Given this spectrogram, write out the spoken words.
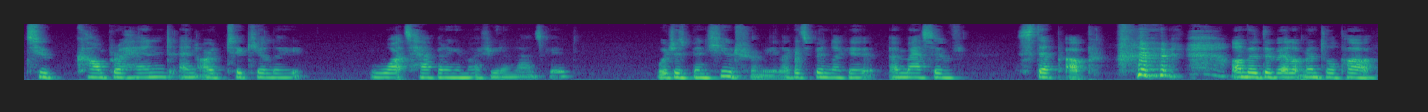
to comprehend and articulate what's happening in my feeling landscape which has been huge for me. Like it's been like a, a massive step up on the developmental path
